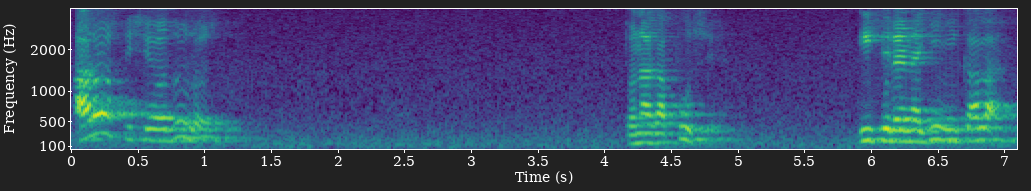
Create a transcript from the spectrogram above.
Αρρώστησε ο δούλος του. Τον αγαπούσε. Ήθελε να γίνει καλά.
